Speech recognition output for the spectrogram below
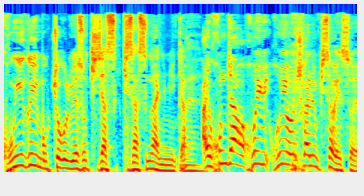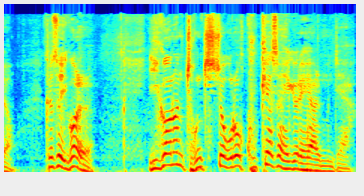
공익의 목적을 위해서 기자, 쓰- 기사 쓴 거 아닙니까? 아니, 혼자 호의, 호의호식 하려면 기사 왜 써요? 그래서 이걸, 이거는 정치적으로 국회에서 해결해야 할 문제야.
